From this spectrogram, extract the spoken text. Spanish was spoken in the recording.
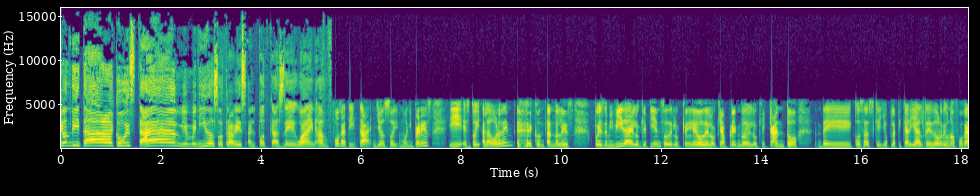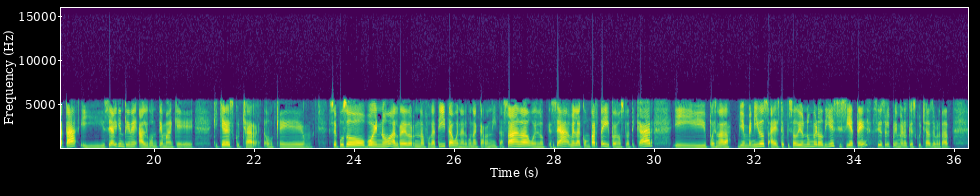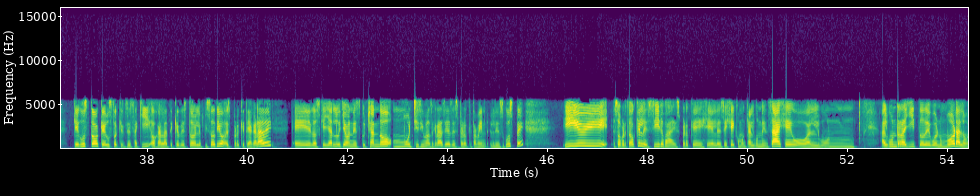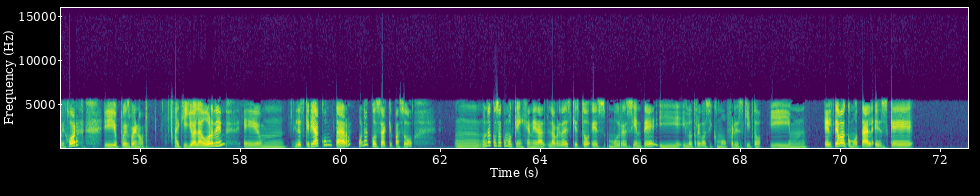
¿Qué ondita? ¿Cómo están? Bienvenidos otra vez al podcast de Wine and Fogatita. Yo soy Moni Pérez y estoy a la orden contándoles pues de mi vida, de lo que pienso, de lo que leo, de lo que aprendo, de lo que canto, de cosas que yo platicaría alrededor de una fogata y si alguien tiene algún tema que, que quiera escuchar o que se puso bueno alrededor de una fogatita o en alguna carnita asada o en lo que sea, me la comparte y podemos platicar y pues nada, bienvenidos a este episodio número 17, si es el primero que escuchas de verdad Qué gusto, qué gusto que estés aquí. Ojalá te quedes todo el episodio. Espero que te agrade. Eh, los que ya lo llevan escuchando, muchísimas gracias. Espero que también les guste. Y sobre todo que les sirva. Espero que, les deje como que algún mensaje o algún, algún rayito de buen humor a lo mejor. Y pues bueno, aquí yo a la orden. Em, les quería contar una cosa que pasó Mm, una cosa como que en general, la verdad es que esto es muy reciente y, y lo traigo así como fresquito. Y mm, el tema como tal es que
